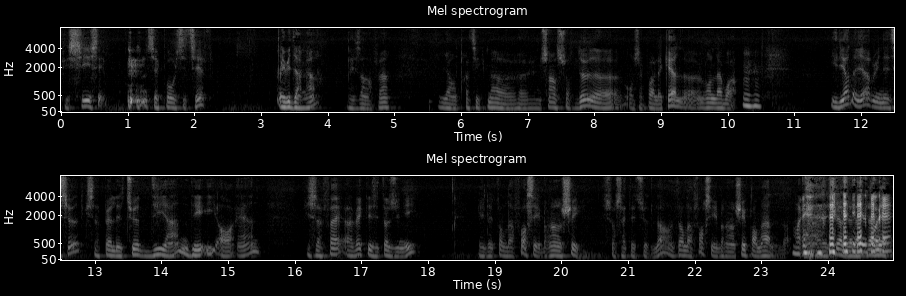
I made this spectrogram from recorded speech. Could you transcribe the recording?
Puis si c'est, positif, évidemment, les enfants ils ont pratiquement euh, une chance sur deux, euh, on ne sait pas lequel, euh, vont l'avoir. Mhm. Il y a d'ailleurs une étude qui s'appelle l'étude DIAN, D-I-A-N, qui se fait avec les États-Unis. Et le tour de la force est branché sur cette étude-là. La force est branché pas mal, là, Ouais. à l'échelle de la Ouais. planète.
